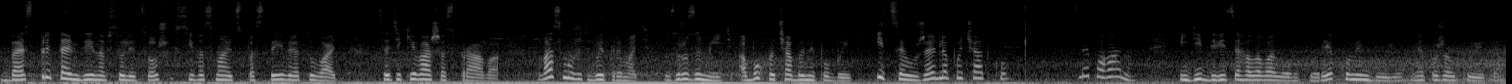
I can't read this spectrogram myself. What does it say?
без претензій на все ліцо, що всі вас мають спасти і врятувати. Це тільки ваша справа. Вас можуть витримати, зрозуміти або хоча б не побити. І це вже для початку непогано. Ідіть, дивіться головоломку. Рекомендую, не пожалкуєте.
